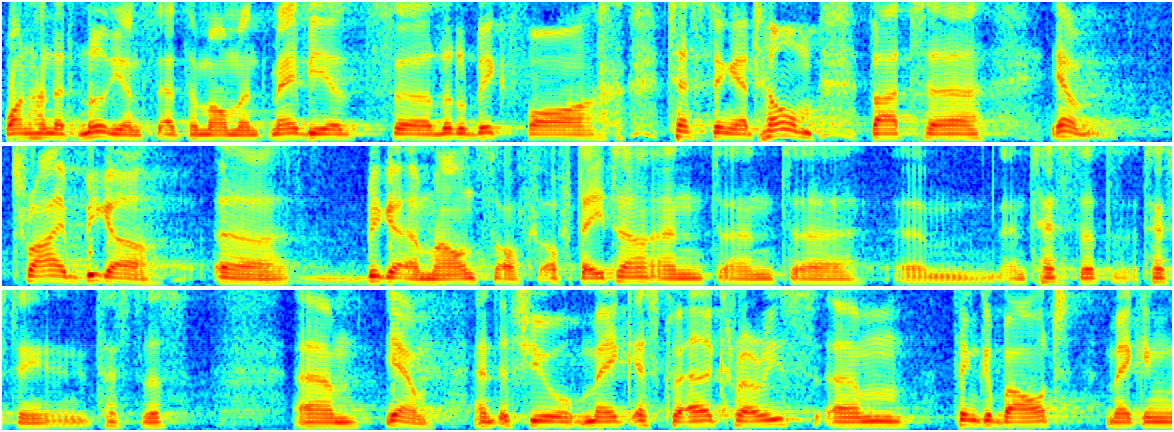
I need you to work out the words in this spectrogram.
100 millions at the moment. Maybe it's a little big for testing at home, but uh, yeah, try bigger, uh, bigger amounts of, of data and and uh, um, and test it, testing, test this. Um, yeah, and if you make SQL queries, um, think about making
